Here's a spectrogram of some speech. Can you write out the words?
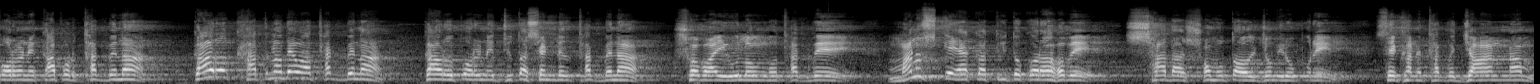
পরনে কাপড় থাকবে না, কারও খাতনা দেওয়া থাকবে না, কারও পরনে জুতা স্যান্ডেল থাকবে না সবাই উলঙ্গ থাকবে। মানুষকে একত্রিত করা হবে সাদা সমতল জমির উপরে। সেখানে থাকবে জাহান্নাম,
